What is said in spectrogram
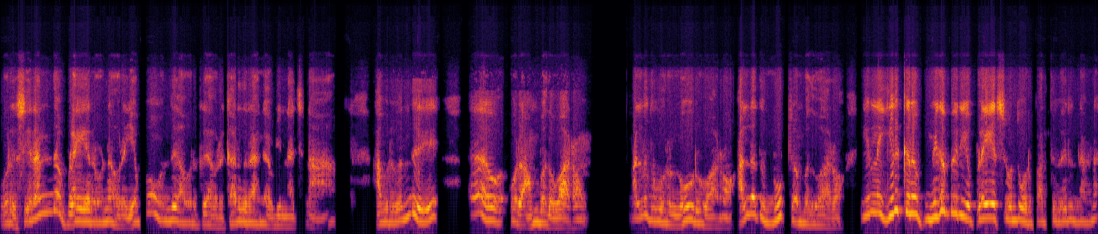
ஒரு சிறந்த பிளேயர் ஒன்று அவரை எப்போ வந்து அவருக்கு அவரை கருதுறாங்க அப்படின்னாச்சுன்னா அவர் வந்து ஒரு ஐம்பது வாரம் அல்லது ஒரு நூறு வாரம் அல்லது நூற்றி ஐம்பது வாரம் இல்லை இருக்கிற மிகப்பெரிய பிளேயர்ஸ் வந்து ஒரு பத்து பேர் இருந்தாங்கன்னா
